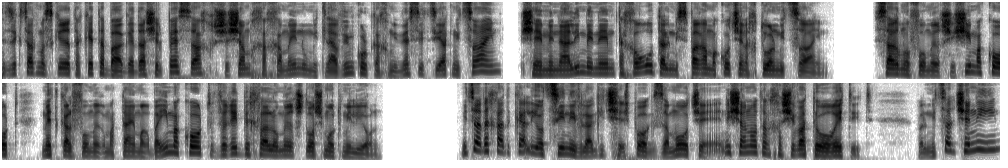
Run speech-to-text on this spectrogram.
זה קצת מזכיר את הקטע בהגדה של פסח, ששם חכמינו מתלהבים כל כך מנס יציאת מצרים, שהם מנהלים ביניהם תחרות על מספר המכות שנחתו על מצרים. סרנוף אומר 60 מכות, מטקלף אומר 240 מכות, וריד בכלל אומר 300 מיליון. מצד אחד קל להיות ציני ולהגיד שיש פה הגזמות שנשענות על חשיבה תאורטית, אבל מצד שני,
